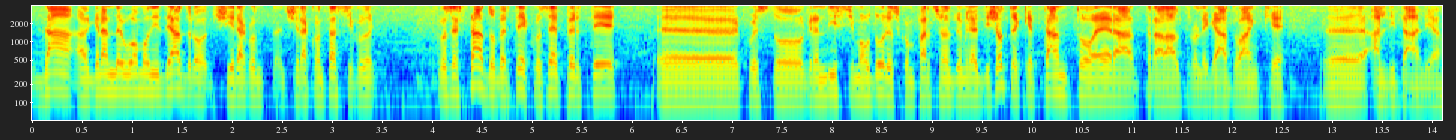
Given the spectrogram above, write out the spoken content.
da grande uomo di teatro ci, raccont- ci raccontassi co- cos'è stato per te, cos'è per te eh, questo grandissimo autore scomparso nel 2018 e che tanto era tra l'altro legato anche eh, all'Italia.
